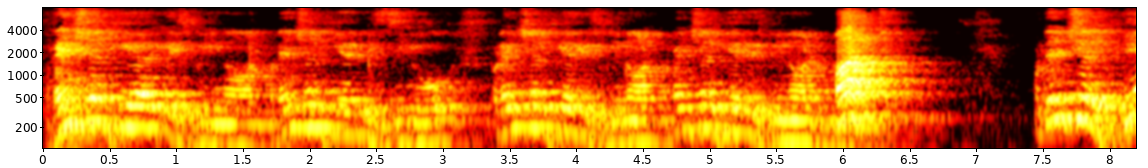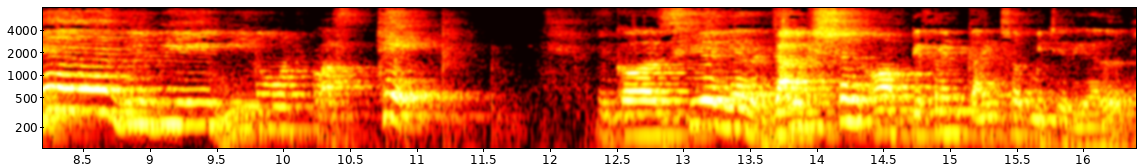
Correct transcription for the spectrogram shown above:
Potential here is V0, potential here is 0, potential here is V0, potential here is V0, but Potential here will be V naught plus K because here we have a junction of different kinds of material.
